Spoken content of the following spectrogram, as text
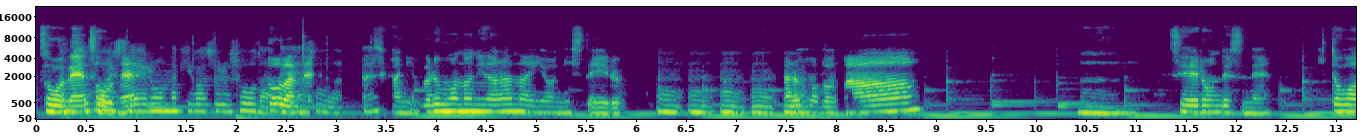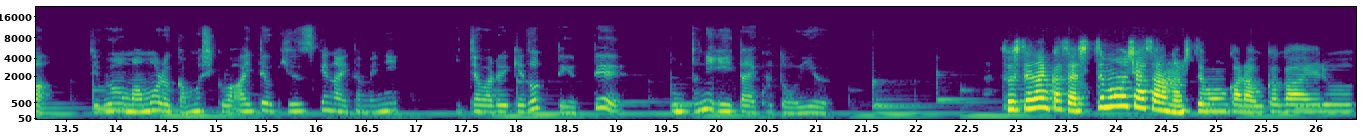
そうね、そうね。論な気がする。そうだね。そうだねそうだね確かに悪者にならないようにしている。うんうんうんうん。なるほどな。うん。正論ですね。人は自分を守るかもしくは相手を傷つけないために言っちゃ悪いけどって言って本当に言いたいことを言う。そしてなんかさ、質問者さんの質問から伺える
